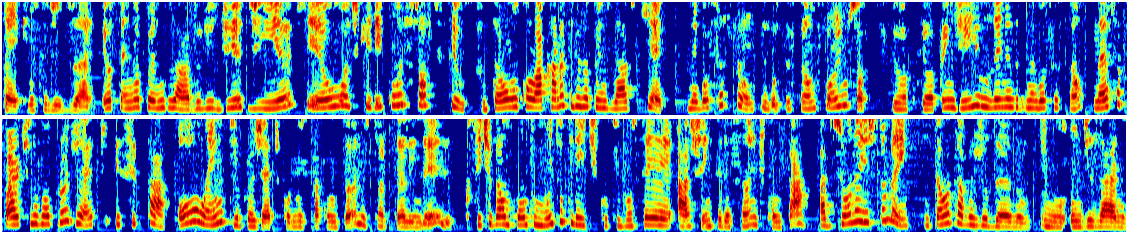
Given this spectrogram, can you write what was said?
técnica de design. Eu tenho aprendizado de dia a dia que eu adquiri com esses soft skills. Então, colocar naqueles aprendizados que é negociação. Negociação foi um soft skill que eu aprendi e usei na negociação nessa parte do meu projeto e citar. Ou entre o projeto, quando você está contando o storytelling dele, se tiver um ponto muito crítico que você acha interessante contar, adiciona isso também. Então eu estava ajudando um, um design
